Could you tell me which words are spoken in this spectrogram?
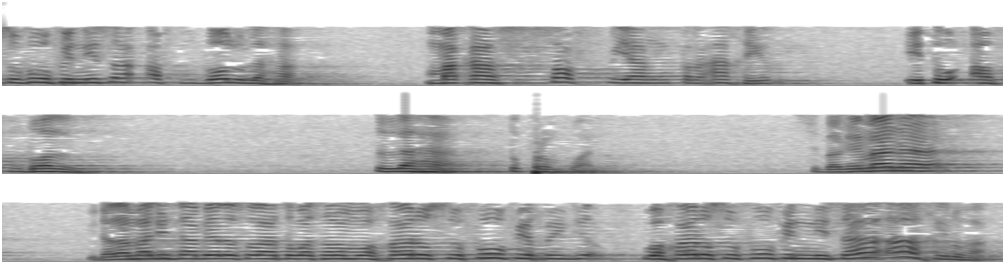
sufufin nisa afdalul laha maka saf yang terakhir itu afdal laha untuk perempuan sebagaimana di dalam hadis Nabi alaihi wasallam wa khairu sufufir rijal wa khairu sufufin nisa akhiruha.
